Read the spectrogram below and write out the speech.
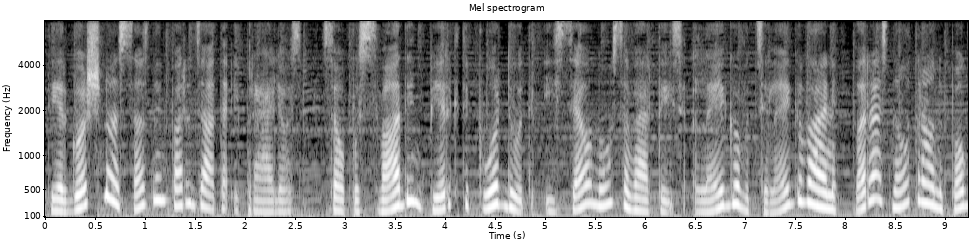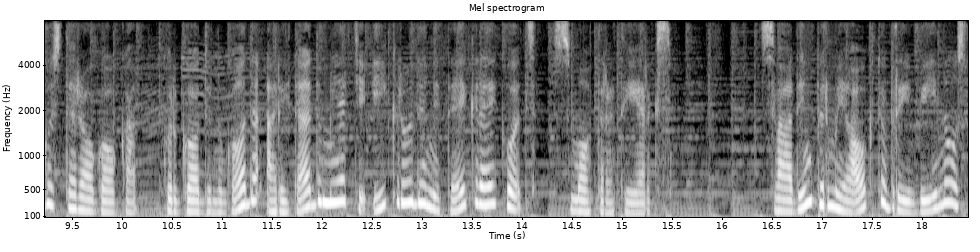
Tirgošanos sasdien paredzēta i prēļos, savu pusvādiņu pirkti pordūti i sev nosavērtīs Leigova cilēgavaini varēs Nautrānu pogusta Rogovkā, kur godu nu goda arī tādu mierķi īkrūdini teik reikots smotra tirgs. Svādiņ 1. oktobrī Vīnos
